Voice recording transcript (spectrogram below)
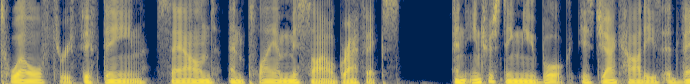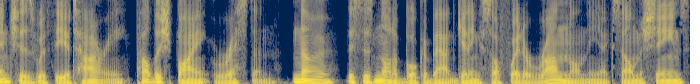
12 through 15, sound, and player missile graphics, An interesting new book is Jack Hardy's Adventures with the Atari, published by Reston. No, this is not a book about getting software to run on the XL machines.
